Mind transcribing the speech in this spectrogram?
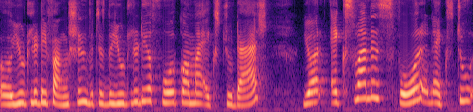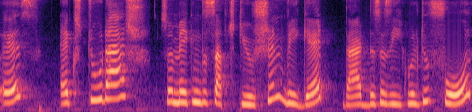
uh, utility function which is the utility of 4 comma x2 dash your x1 is 4 and x2 is x2 dash. So making the substitution we get that this is equal to 4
